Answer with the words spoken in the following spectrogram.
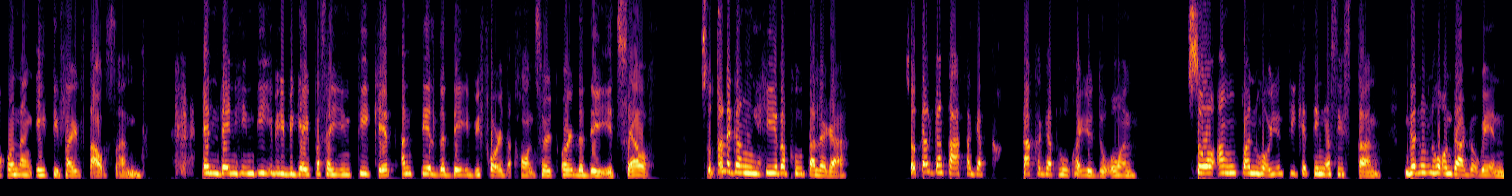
ako ng 85,000. And then, hindi ibibigay pa sa yung ticket until the day before the concert or the day itself. So, talagang hirap ho talaga. So, talagang kakagat, kakagat ho kayo doon. So, ang pan yung ticketing assistant, ganun ho ang gagawin.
